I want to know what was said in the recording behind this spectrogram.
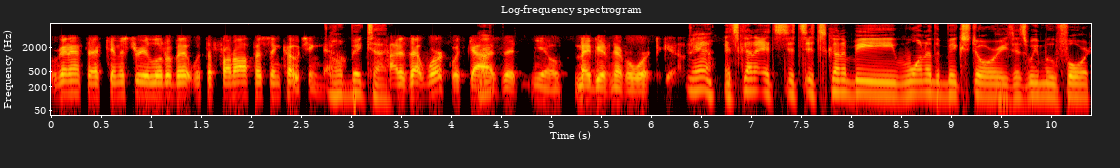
we're going to have to have chemistry a little bit with the front office and coaching now Oh, big time. how does that work with guys that you know maybe have never worked together Yeah, it's gonna it's it's it's gonna be one of the big stories as we move forward.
